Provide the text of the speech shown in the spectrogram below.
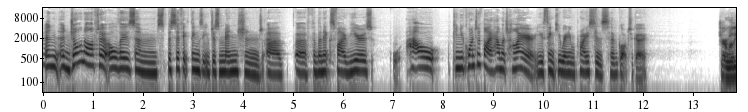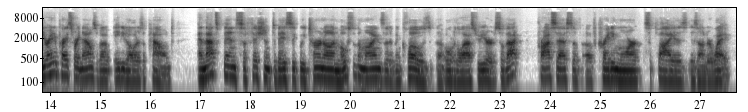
And, and John, after all those um, specific things that you've just mentioned uh, uh, for the next five years, how can you quantify how much higher you think uranium prices have got to go? Sure. Well, the uranium price right now is about $80 a pound. And that's been sufficient to basically turn on most of the mines that have been closed uh, over the last few years. So that process of, of creating more supply is, is underway.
